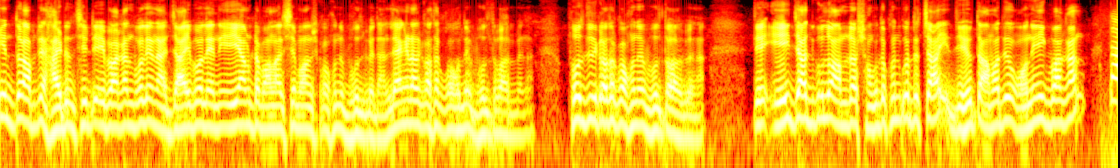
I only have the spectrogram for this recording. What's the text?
কিন্তু আপনি হাইড্রন সিটি এই বাগান বলে না যাই বলেন এই আমটা বাংলাদেশের মানুষ কখনো ভুলবে না। ল্যাংড়ার কথা কখনোই ভুলতে পারবে না। ফজলির কথা কখনোই ভুলতে পারবে না। তো এই জাতগুলো আমরা সংরক্ষণ করতে চাই যেহেতু আমাদের অনেক বাগান। তা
